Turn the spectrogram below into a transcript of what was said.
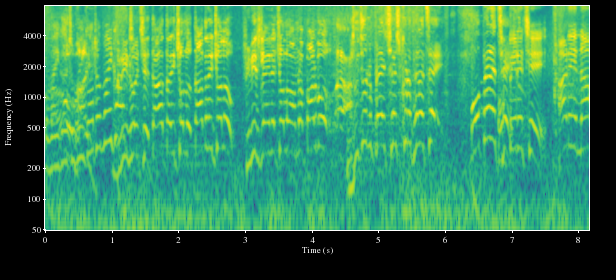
Oh my God, oh my God, oh my God. Green হয়েছে তাড়াতাড়ি চলো তাড়াতাড়ি চলো। ফিনিশ লাইনে চলো আমরা পারব। আহ, দুজন প্রায় শেষ করে ফেলেছে। ও ও পেরেছে। পেরেছে আরে না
